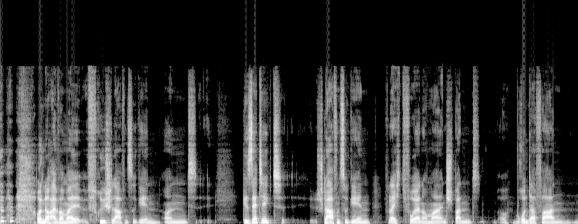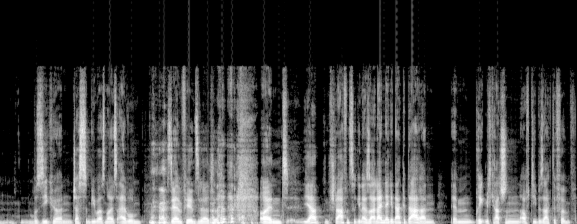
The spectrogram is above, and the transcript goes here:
und auch einfach mal früh schlafen zu gehen und gesättigt schlafen zu gehen. Vielleicht vorher nochmal entspannt runterfahren, Musik hören, Justin Biebers neues Album, sehr empfehlenswert. und ja, schlafen zu gehen. Also allein der Gedanke daran ähm, bringt mich gerade schon auf die besagte 5.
